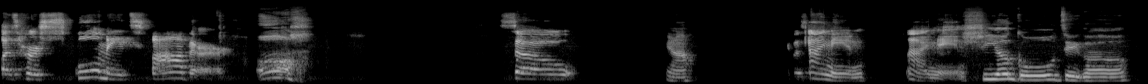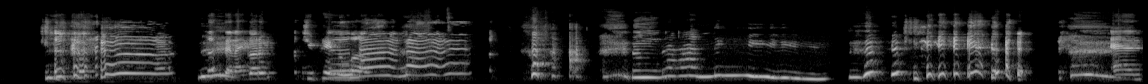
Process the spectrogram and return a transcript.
was her schoolmate's father. Oh, So yeah. it was I mean, I mean. She a gold digger. listen, I go to let you pay the And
